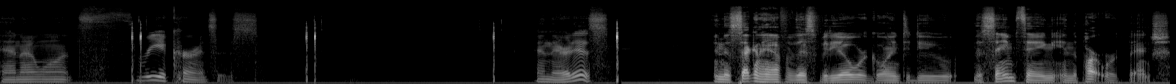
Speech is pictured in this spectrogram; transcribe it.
and I want three occurrences. And there it is. In the second half of this video, we're going to do the same thing in the part workbench.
